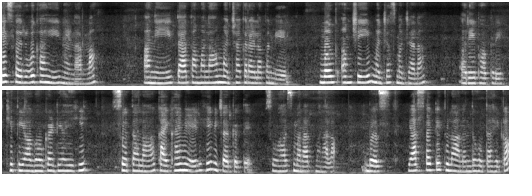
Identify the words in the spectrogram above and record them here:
हे सर्व काही मिळणार ना? आणि त्यात आम्हाला मज्जा करायला पण मिळेल. मग आमची मज्जाच मज्जा ना अरे बापरे किती आगाऊ काढली आहे ही. स्वतःला काय काय मिळेल हे विचार करते सुहास मनात म्हणाला. बस यासाठी तुला आनंद होत आहे का?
